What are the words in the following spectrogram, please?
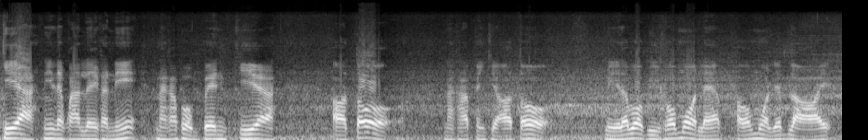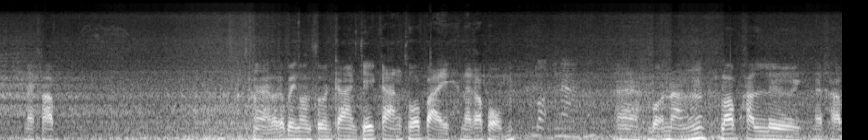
เกียร์นี่สำคัญเลยคันนี้นะครับผมเป็นเกียร์ออโต้นะครับเป็นเกียร์ออโต้มีระบบ Eco Mode และ Power Mode เรียบร้อยนะครับ อ่าแล้วก็เป็นคอนโซลกลางเก๊กลางทั่วไปนะครับผมเบาะหนัง อ่าเบาะหนังรอบคันเลยนะครับ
